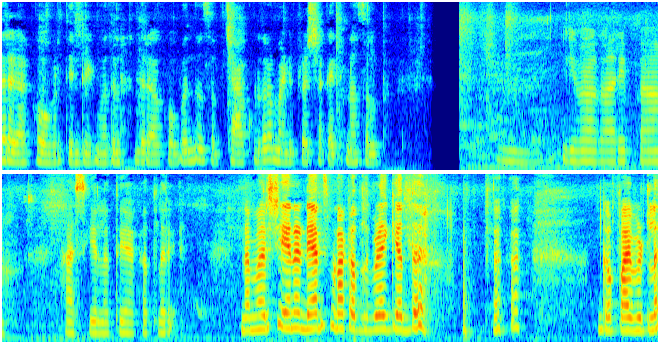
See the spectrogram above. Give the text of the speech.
ದರ್ಗಾಕ್ಕೆ ಹೋಗ್ಬಿಡ್ತೀನಿ ರೀ ಈಗ ಮೊದಲು ದರ್ಗಾಕ್ಕೆ ಹೋಗ್ಬಂದು ಸ್ವಲ್ಪ ಚಹಾ ಕುಡಿದ್ರೆ ಮಾಡಿ ಫ್ರೆಶ್ ಆಕೈತಿ ನಾನು ಸ್ವಲ್ಪ. ಇವಾಗ ರೀಪ ಹಾಸಿಗೆ ಎಲ್ಲ ತೆಗಿಯಾಕತ್ಲ ರೀ. ನಮ್ಮ ಅರ್ಷಿ ಏನೋ ಡ್ಯಾನ್ಸ್ ಮಾಡಾಕತ್ಲ ಬೆಳಗ್ಗೆ ಎದ್ದು. ಗಪ್ಪ ಆಗ್ಬಿಟ್ಲ.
